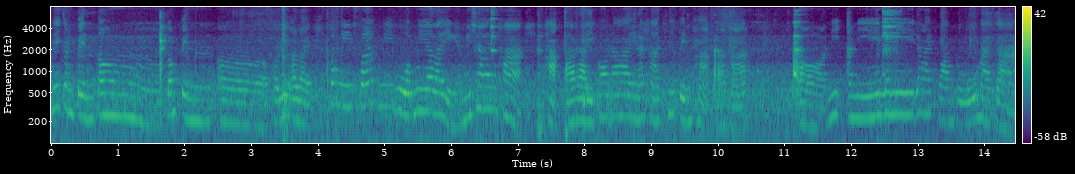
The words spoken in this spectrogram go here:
ไม่จำเป็นต้องต้องเป็น เออเขาเรียกอะไร ต้องมีฟัก มีบวบ มีอะไรอย่างเงี้ย ไม่ใช่ค่ะ ผักอะไรก็ได้นะคะที่เป็นผักนะคะ อ่อนี่อันนี้ไม่มีได้ความรู้มาจาก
